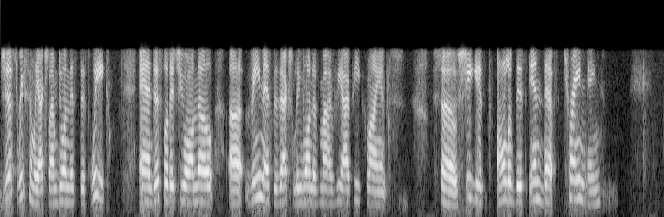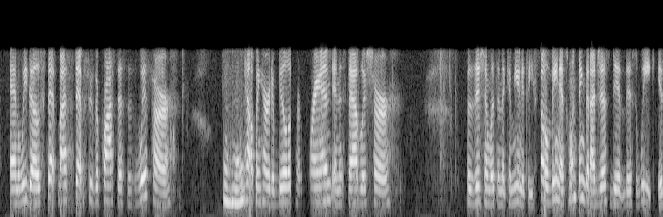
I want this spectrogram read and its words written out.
just recently actually I'm doing this this week and just so that you all know, uh Venus is actually one of my VIP clients. So she gets all of this in-depth training and we go step by step through the processes with her Mm-hmm. helping her to build her brand and establish her position within the community. So, Venus, one thing that I just did this week is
